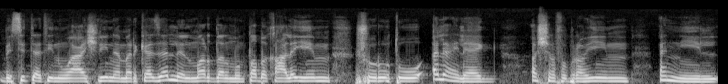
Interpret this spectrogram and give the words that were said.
ب 26 مركزا للمرضى المنطبق عليهم شروط العلاج. أشرف إبراهيم النيل.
